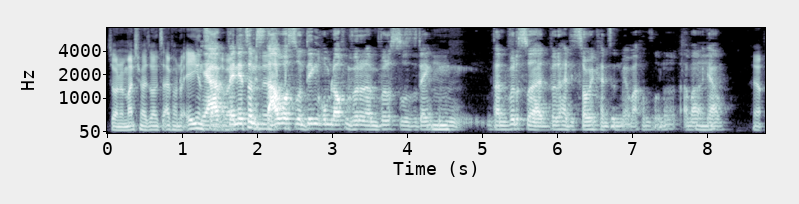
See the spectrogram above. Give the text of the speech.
sondern manchmal sollen es einfach nur Aliens ja, sein. Ja, wenn jetzt im Star Wars so ein Ding rumlaufen würde, dann würdest du so denken, mhm. dann würdest du halt, würde halt die Story keinen Sinn mehr machen, so, ne? Aber mhm. ja. Ja.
